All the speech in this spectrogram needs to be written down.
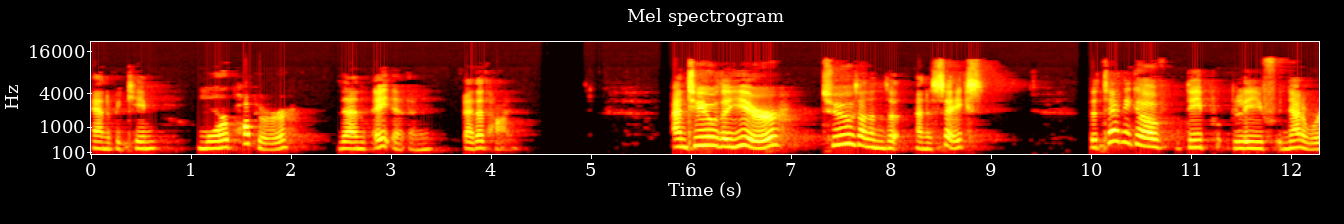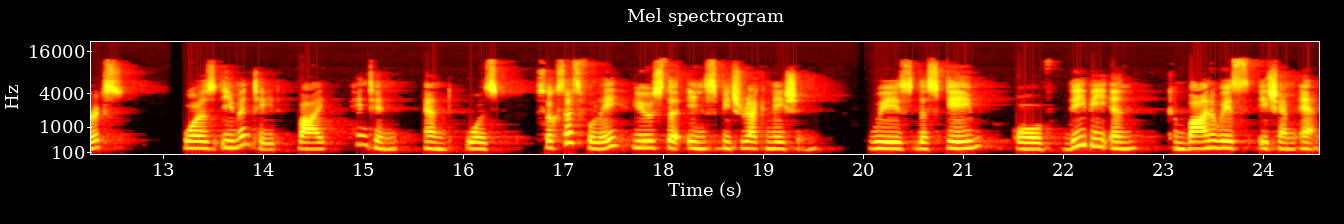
and became more popular than ANN at the time. Until the year 2006, the technique of deep belief networks was invented by Hinton and was successfully used in speech recognition with the scheme of DBN combined with HMM.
